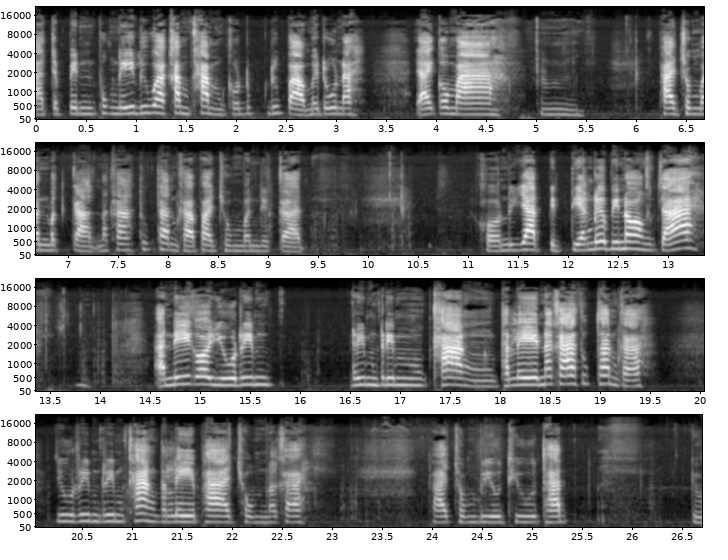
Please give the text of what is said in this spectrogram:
อาจจะเป็นพรุ่งนี้หรือว่าค่ำๆก็หรือเปล่าไม่รู้นะยายก็มาอพาชมบรรยากาศนะคะ ทุกท่านค่ะพาชมบรรยากาศ ขออนุญาตปิดเตียงเด้อพี่น้องจ้าอันนี้ก็อยู่ริมริมริมข้างทะเลนะคะ ทุกท่านค่ะ อยู่ริมริมข้างทะเลพาชมนะคะ พาชมวิวทิวทัศน์อยู่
